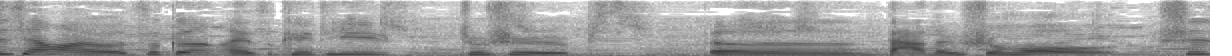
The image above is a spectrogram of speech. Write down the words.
之前好像有一次跟 SKT 就是。嗯，打的时候是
